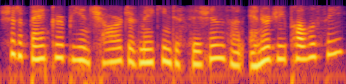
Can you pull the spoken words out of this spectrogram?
Should a banker be in charge of making decisions on energy policy?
